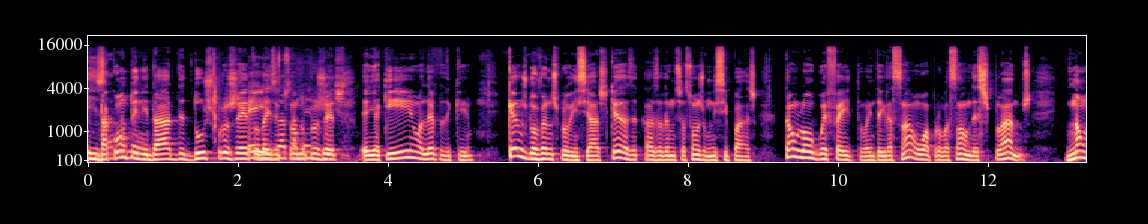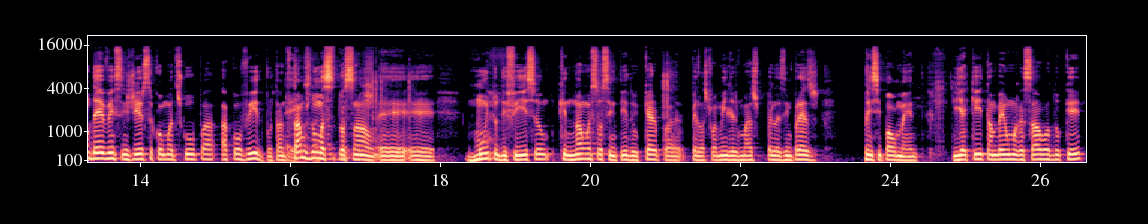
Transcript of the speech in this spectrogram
da Exatamente. continuidade dos projetos, É da execução do projeto. isto. E aqui um alerta de que quer os governos provinciais, quer as, as administrações municipais, tão logo é feita a integração ou a aprovação desses planos, não devem cingir-se como uma desculpa à Covid. Portanto, estamos numa situação é, é, muito difícil, que não é só sentido quer pa- pelas famílias, mas pelas empresas principalmente. E aqui também uma ressalva do que,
